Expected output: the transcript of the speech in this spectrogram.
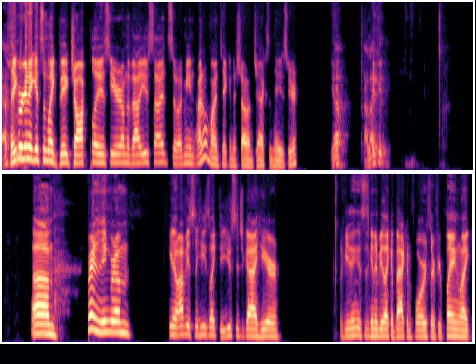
absolutely. I think we're going to get some like big chalk plays here on the value side. So, I mean, I don't mind taking a shot on Jaxson Hayes here. Yeah, I like it. Um, Brandon Ingram, you know, obviously he's like the usage guy here. If you think this is going to be like a back and forth, or if you're playing like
